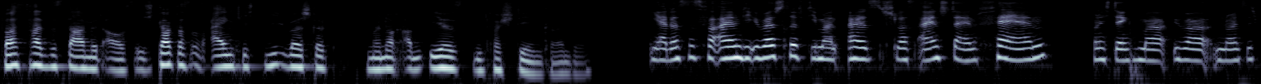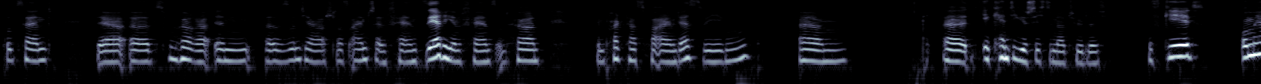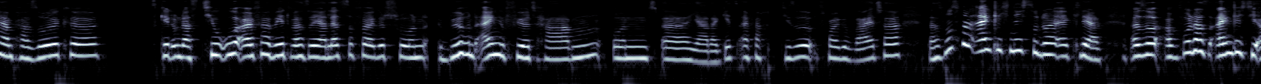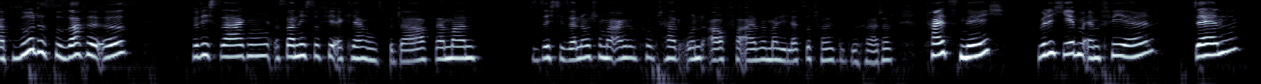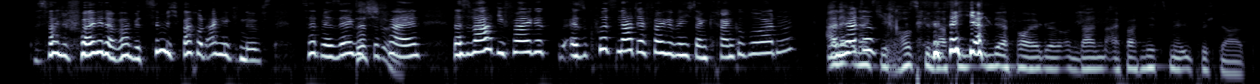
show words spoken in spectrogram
was hat es damit auf sich? Ich glaube, das ist eigentlich die Überschrift, die man noch am ehesten verstehen könnte. Ja, das ist vor allem die Überschrift, die man als Schloss Einstein-Fan, und ich denke mal, über 90 Prozent der äh, ZuhörerInnen äh, sind ja Schloss Einstein-Fans, Serienfans und hören den Podcast vor allem deswegen. Ähm, äh, ihr kennt die Geschichte natürlich. Es geht um Herrn Pasulke, es geht um das TU-Alphabet, was wir ja letzte Folge schon gebührend eingeführt haben. Und äh, ja, da geht es einfach diese Folge weiter. Das muss man eigentlich nicht so doll erklären. Also, obwohl das eigentlich die absurdeste Sache ist, würde ich sagen, ist da nicht so viel Erklärungsbedarf, wenn man sich die Sendung schon mal angeguckt hat und auch vor allem, wenn man die letzte Folge gehört hat. Falls nicht, würde ich jedem empfehlen, denn das war eine Folge, da waren wir ziemlich wach und angeknipst. Das hat mir sehr gut das gefallen. Das war auch die Folge, also kurz nach der Folge bin ich dann krank geworden. Man Alle Energie das, rausgelassen ja. in der Folge und dann einfach nichts mehr übrig gehabt.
